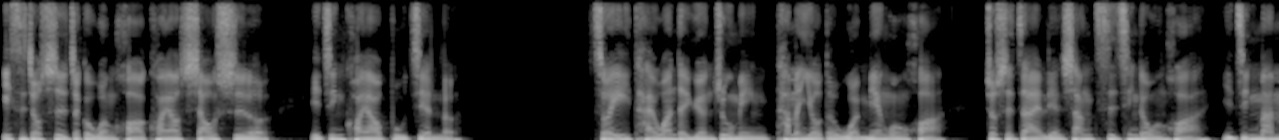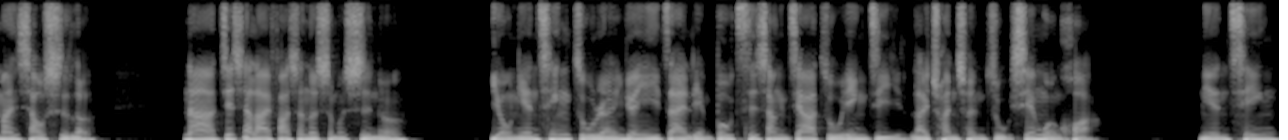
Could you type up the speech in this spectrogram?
意思就是这个文化快要消失了，已经快要不见了。所以，台湾的原住民他们有的纹面文化，就是在脸上刺青的文化，已经慢慢消失了。那接下来发生了什么事呢？有年轻族人愿意在脸部刺上家族印记，来传承祖先文化。年轻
